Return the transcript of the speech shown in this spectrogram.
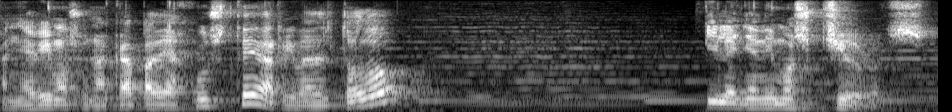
Añadimos una capa de ajuste arriba del todo y le añadimos Curves.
